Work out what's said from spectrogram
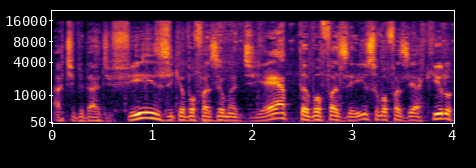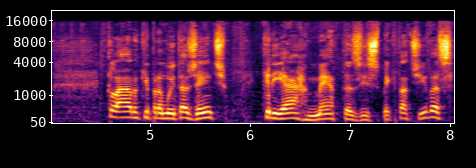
atividade física, vou fazer uma dieta, vou fazer isso, vou fazer aquilo. Claro que para muita gente, criar metas e expectativas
